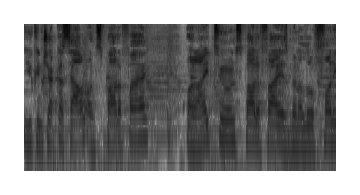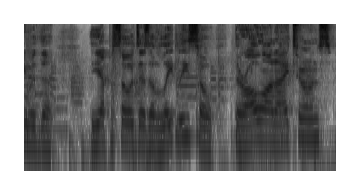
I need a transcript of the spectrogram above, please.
you can check us out on Spotify, on iTunes. Spotify has been a little funny with the, the episodes as of lately, so they're all on iTunes.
